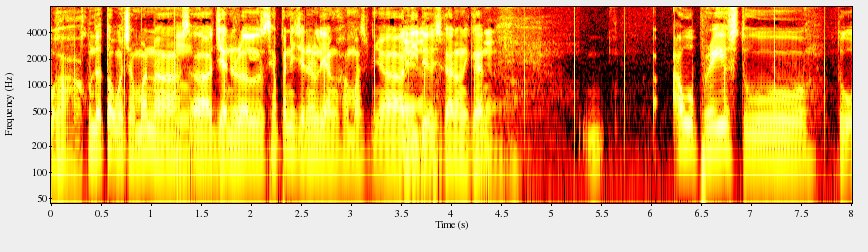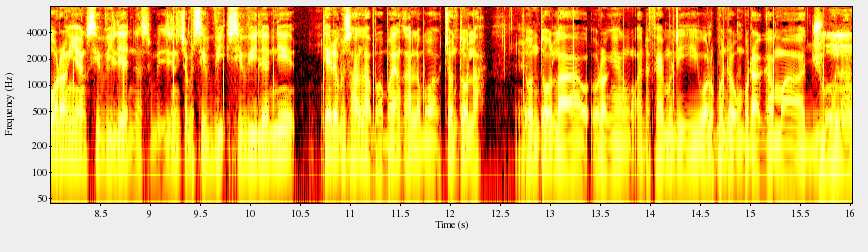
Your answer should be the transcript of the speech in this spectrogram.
wah aku dah tahu macam mana Hmm. uh, general siapa ni general yang Hamas punya Ya. leader sekarang ni kan. Ya. Our prayers to to orang yang civilian lah. Macam civi, civilian ni tiada bersalah bah. Bayangkanlah bahwa contohlah. Ya. Contohlah orang yang ada family walaupun dia orang beragama Jew lah.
